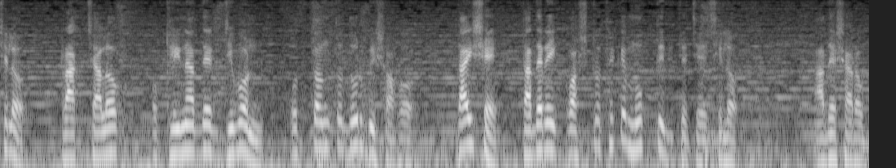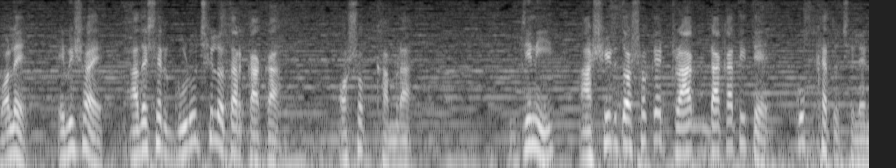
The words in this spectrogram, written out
ছিল, ট্রাক চালক ও ক্লিনারদের জীবন অত্যন্ত দুর্বিষহ। তাই সে তাদের এই কষ্ট থেকে মুক্তি দিতে চেয়েছিল। আদেশ আরও বলে, এ বিষয়ে আদেশের গুরু ছিল তার কাকা, অশোক খামড়া যিনি আশির দশকে ট্রাক ডাকাতিতে কুখ্যাত ছিলেন,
